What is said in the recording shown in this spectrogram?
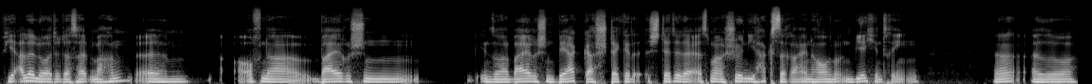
wie alle Leute das halt machen, ähm, auf einer bayerischen, in so einer bayerischen Berggaststätte da erstmal schön die Haxe reinhauen und ein Bierchen trinken. Ja, also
